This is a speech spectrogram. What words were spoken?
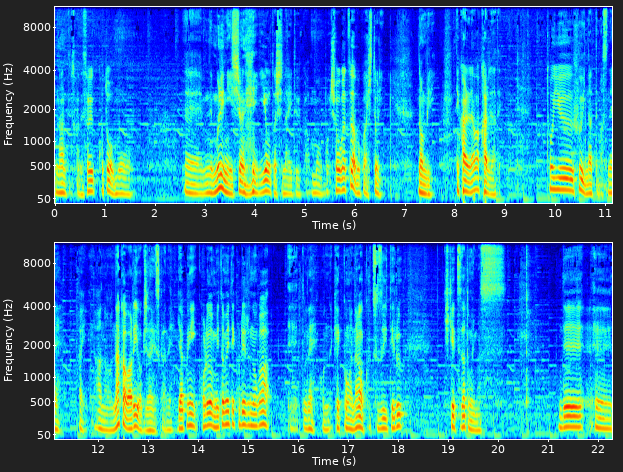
何て言うんですかねそういうことをもう、えーね、無理に一緒にいようとしないというかもう正月は僕は一人のんびり。で彼らは彼らで。というふうになってますね。はい、あの仲悪いわけじゃないですからね。逆にこれを認めてくれるのが、えー、っとね、こんな結婚が長く続いてる秘訣だと思います。でえ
